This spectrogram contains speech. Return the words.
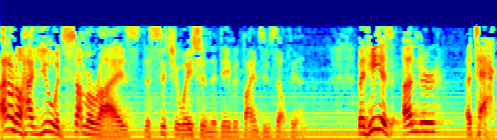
I don't know how you would summarize the situation that David finds himself in. But he is under attack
